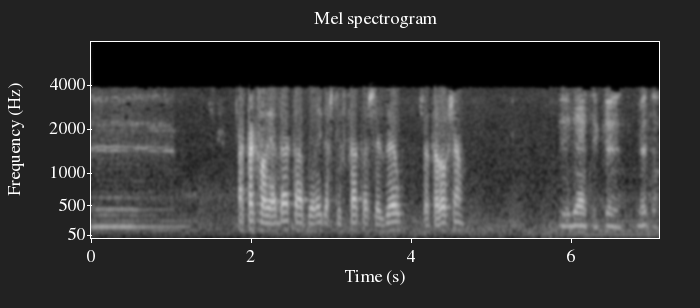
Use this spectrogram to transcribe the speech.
אה, אתה כבר ידעת ברגע שנפצעת שזהו, שאתה לא שם? ידעתי, כן, בטח.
